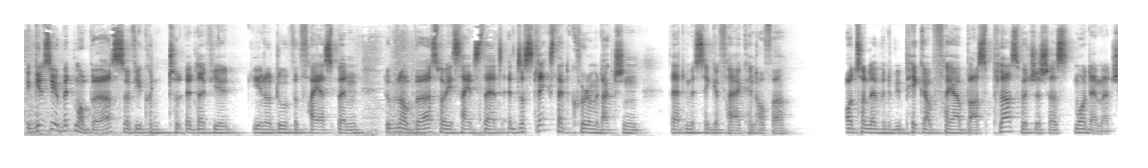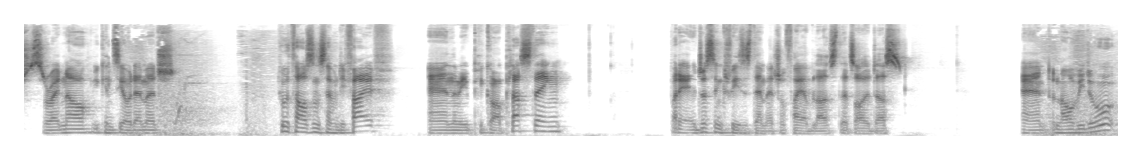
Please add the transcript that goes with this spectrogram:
It gives you a bit more burst, so if you can, uh, if you you know do it with fire spin, do a bit more burst. But besides that, it just lacks that cooldown reduction that Mystical Fire can offer. Alternatively, we pick up Fire Blast Plus, which is just more damage. So right now, you can see our damage, 2075, and then we pick our plus thing. But yeah, it just increases damage of Fire Blast, that's all it does. And now we do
